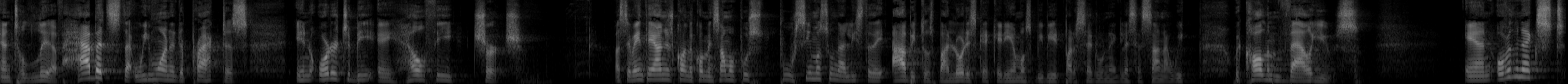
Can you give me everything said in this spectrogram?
and to live, habits that we wanted to practice in order to be a healthy church. Hace 20 años cuando comenzamos pus, pusimos una lista de hábitos, valores que queríamos vivir para ser una iglesia sana. We, we call them values. And over the next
